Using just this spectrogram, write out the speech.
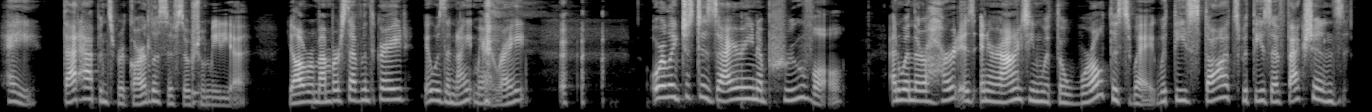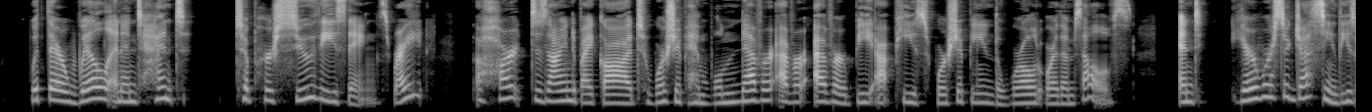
hey, that happens regardless of social media. Y'all remember seventh grade? It was a nightmare, right? or like just desiring approval. And when their heart is interacting with the world this way, with these thoughts, with these affections, with their will and intent to pursue these things, right? A heart designed by God to worship Him will never, ever, ever be at peace worshiping the world or themselves. And here we're suggesting these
